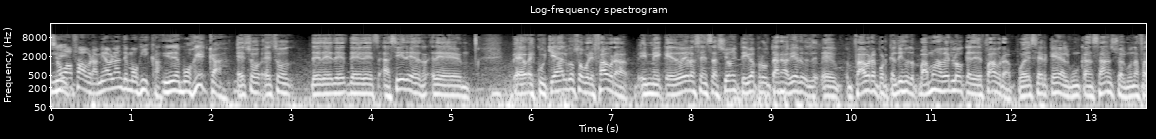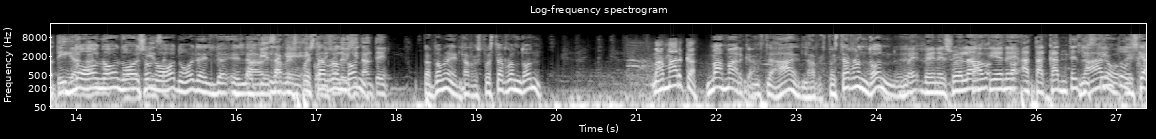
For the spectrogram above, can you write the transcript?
No a Fabra, me hablan de Mojica. Y de Mojica. Eso, eso, de, de, de, así de, eh, escuché algo sobre Fabra y me quedó de la sensación y te iba a preguntar, Javier, eh, Fabra, porque él dijo, vamos a ver lo que de Fabra. Puede ser que algún cansancio, alguna fatiga. No, no, no, eso no, no. La, la respuesta es Rondón. Perdóneme, la respuesta es Rondón. Más marca. Más marca. Ah, la respuesta es Rondón. Venezuela tiene atacantes distintos. Es que,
